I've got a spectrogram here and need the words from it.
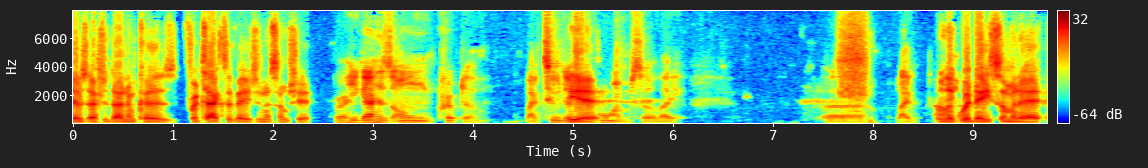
they was extraditing him because for tax evasion or some shit. Bro, he got his own crypto, like two different yeah. forms. So like, uh, like liquidate know. some of that,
